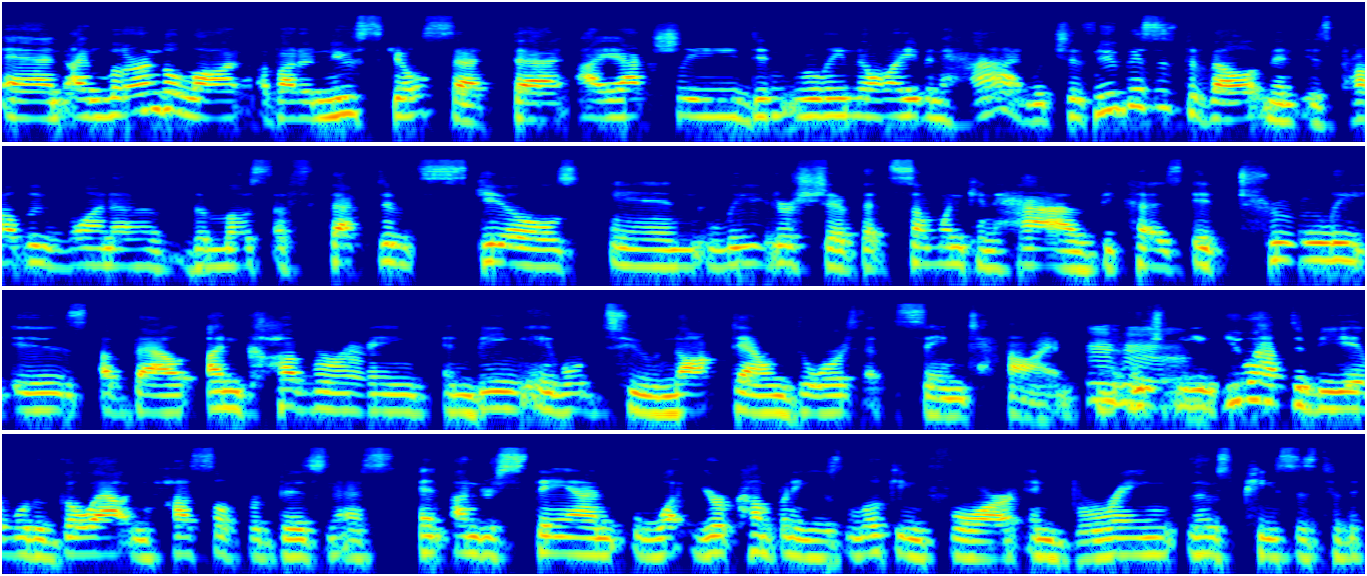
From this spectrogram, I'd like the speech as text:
and I learned a lot about a new skill set that I actually didn't really know I even had, which is new business development is probably one of the most effective skills in leadership that someone can have because because it truly is about uncovering and being able to knock down doors at the same time, mm-hmm. which means you have to be able to go out and hustle for business and understand what your company is looking for and bring those pieces to the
